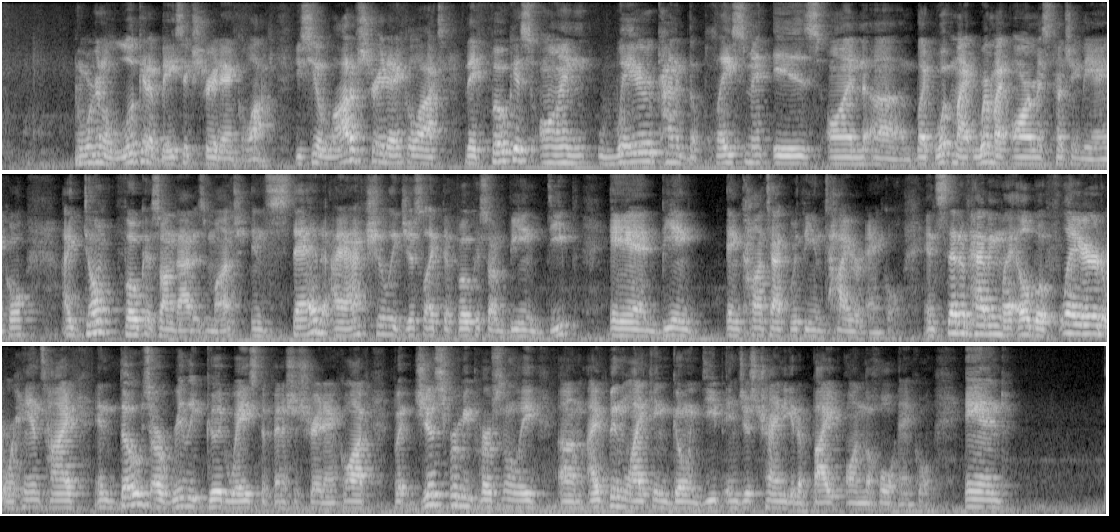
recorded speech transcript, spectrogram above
and we're gonna look at a basic straight ankle lock. You see a lot of straight ankle locks, they focus on where kind of the placement is on um, like what my where my arm is touching the ankle. I don't focus on that as much. Instead, I actually just like to focus on being deep and being in contact with the entire ankle. Instead of having my elbow flared or hands high and those are really good ways to finish a straight ankle lock but just for me personally um, i've been liking going deep and just trying to get a bite on the whole ankle. And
